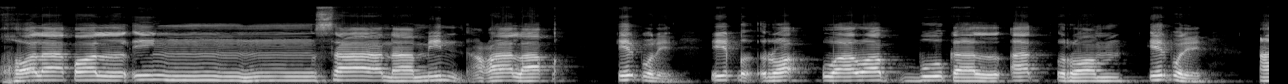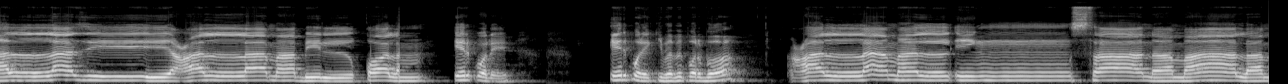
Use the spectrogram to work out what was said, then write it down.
খলাকল ইনসানা মিন আলাক। এরপরে ইকরা ওয়া আকরম। এরপরে আল্লাজি আল্লামা বিল কলম। এরপরে এরপরে কীভাবে পড়ব? আল্লামাল ইনসানা মালাম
